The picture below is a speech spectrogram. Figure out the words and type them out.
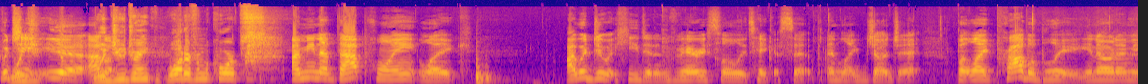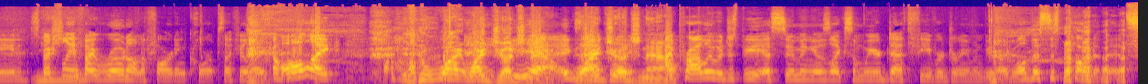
Which would he- you, yeah, I would you drink water from a corpse? I mean, at that point, like, I would do what he did and very slowly take a sip and like judge it. But like, probably, you know what I mean? Especially if I rode on a farting corpse, I feel like all like, why? Why judge yeah, now? exactly. Why judge now? I probably would just be assuming it was like some weird death fever dream and be like, well, this is part of it.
